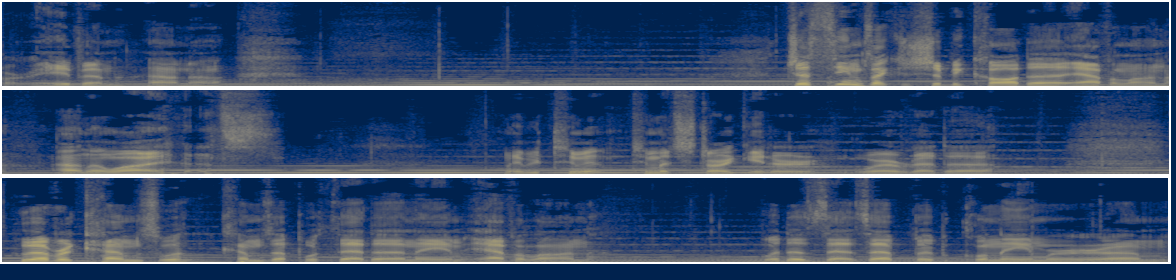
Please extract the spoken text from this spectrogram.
or Avon, I don't know. Just seems like it should be called uh, Avalon. I don't know why. It's maybe too too much Stargate or wherever that uh, whoever comes with comes up with that uh, name Avalon. What is that? Is that a biblical name or um?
